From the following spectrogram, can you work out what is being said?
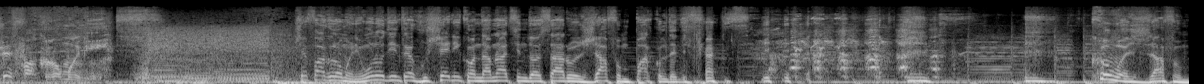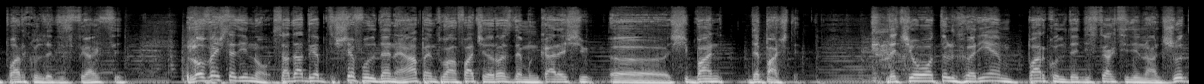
Ce fac românii? Ce fac românii? Unul dintre hușenii condamnați în dosarul Jaf în parcul de distracții. Cum o jaf în parcul de distracții? Lovește din nou. S-a dat drept șeful DNA pentru a face rost de mâncare și, uh, și bani de Paște. Deci e o tâlhărie în parcul de distracții din Ajut.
